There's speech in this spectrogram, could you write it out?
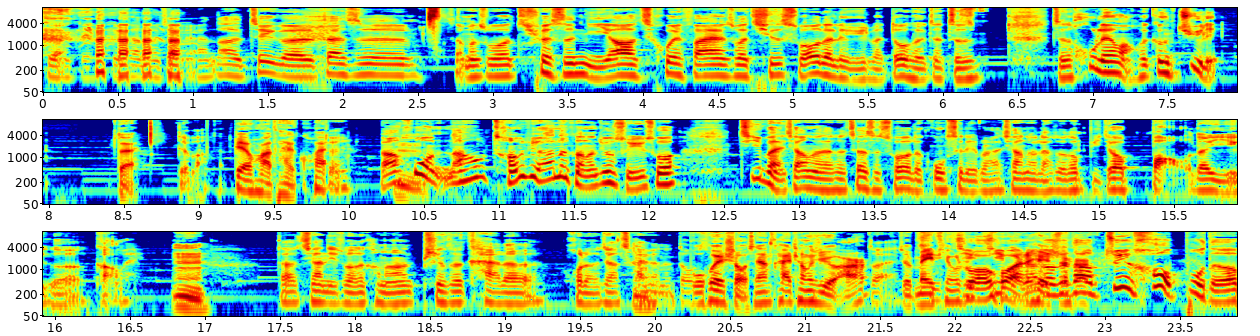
对对，非战斗减员。那这个，但是怎么说？确实你要会发现说，其实所有的领域里面都会这，只是只是互联网会更剧烈，对，对吧？变化太快。对，然后然后程序员呢，可能就属于说，基本相对来说，这是所有的公司里边相对来说都比较保的一个岗位。嗯，但像你说的，可能平时开的或者叫裁员的都是不会首先开程序员，对，就没听说过基本上都是到。最后不得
